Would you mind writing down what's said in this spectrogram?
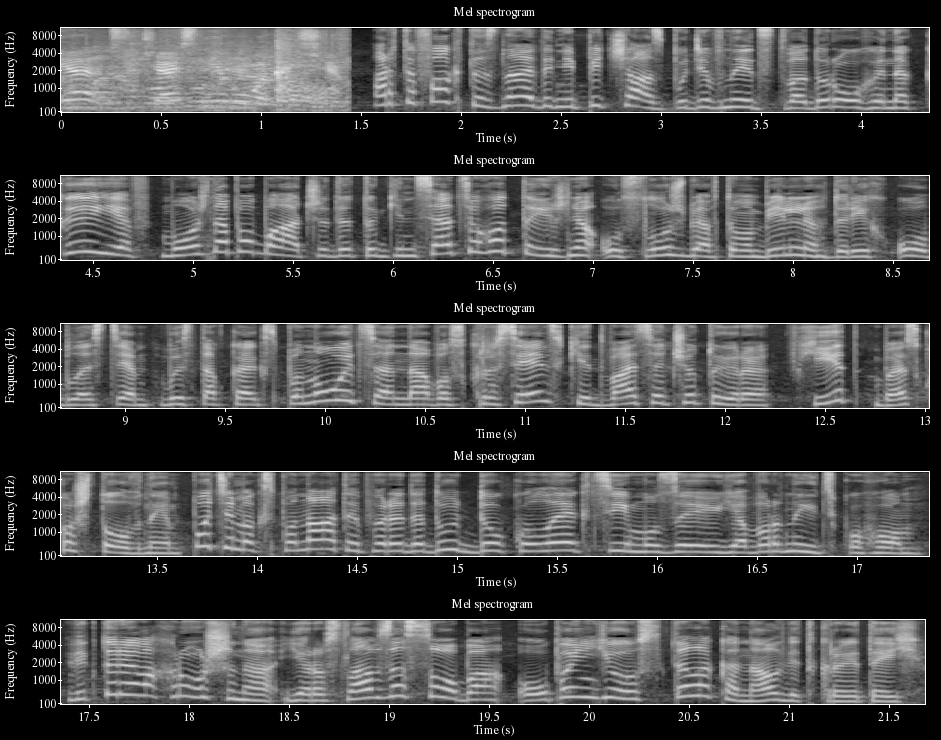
є сучасні родичі. Артефакти, знайдені під час будівництва дороги на Київ, можна побачити до кінця цього тижня у службі автомобільних доріг області. Виставка експонується на Воскресенській 24. Вхід безкоштовний. Потім експонати передадуть до колекції музею Яворницького Яворницького. Вікторія Вахрушина, Ярослав Засоба, Open News, телеканал відкритий.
